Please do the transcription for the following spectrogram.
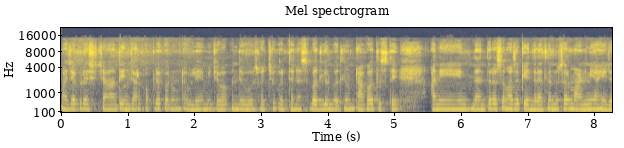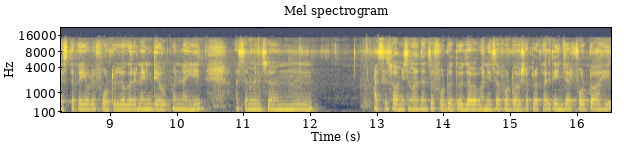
माझ्याकडे असे चार तीन चार कपडे करून ठेवले. मी जेव्हा पण देवघर स्वच्छ करते ना असं बदलून बदलून टाकत असते. आणि नंतर असं माझं केंद्रातल्यानुसार मांडणी आहे. जास्त काही एवढे फोटोज वगैरे नाही देव पण नाही आहेत असं मीन्स असे स्वामी समर्थांचा फोटो तुळजाभवानीचा फोटो अशा प्रकारे तीन चार फोटो आहेत.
